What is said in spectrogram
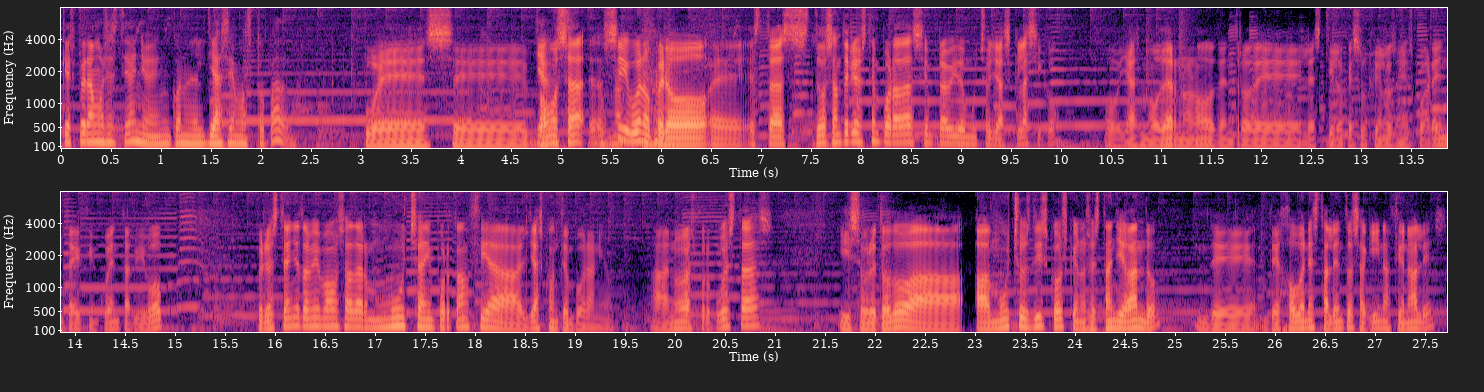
¿Qué esperamos este año en con el jazz hemos topado? Pues eh, Jazz, vamos a... pues sí, no. bueno, pero eh, estas dos anteriores temporadas siempre ha habido mucho jazz clásico o jazz moderno, ¿no? Dentro del estilo que surgió en los años 40 y 50, el bebop. Pero este año también vamos a dar mucha importancia al jazz contemporáneo, a nuevas propuestas y sobre todo a, a muchos discos que nos están llegando de, de jóvenes talentos aquí nacionales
